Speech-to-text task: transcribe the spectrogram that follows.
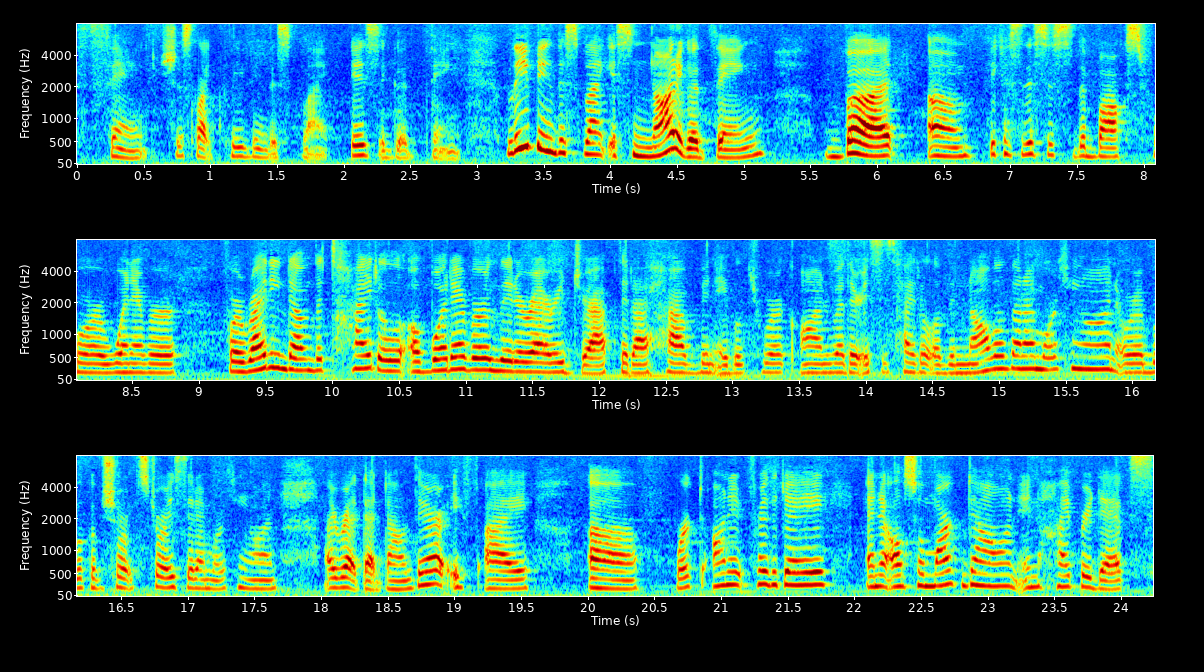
thing, just like leaving this blank is a good thing. Leaving this blank is not a good thing, but um, because this is the box for whenever for writing down the title of whatever literary draft that I have been able to work on, whether it's the title of the novel that I'm working on or a book of short stories that I'm working on. I write that down there if I uh, worked on it for the day, and I also mark down in Hyperdex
